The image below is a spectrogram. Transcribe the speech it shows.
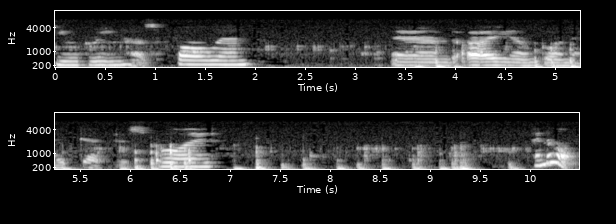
Team Green has fallen and I am going to get destroyed. I know.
